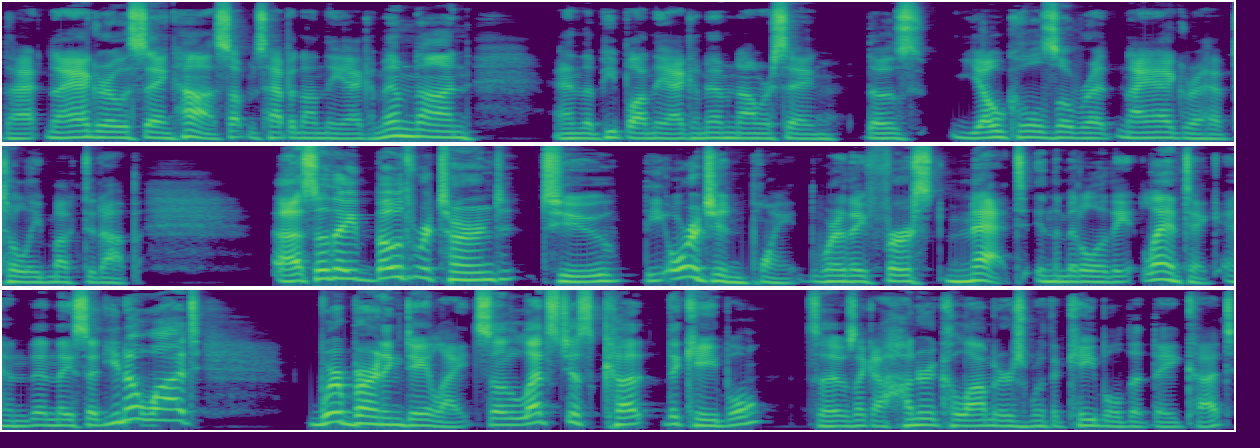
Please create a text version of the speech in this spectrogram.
that Niagara was saying, huh, something's happened on the Agamemnon. And the people on the Agamemnon were saying, those yokels over at Niagara have totally mucked it up. Uh, so they both returned to the origin point where they first met in the middle of the Atlantic. And then they said, you know what? We're burning daylight. So let's just cut the cable. So it was like 100 kilometers worth of cable that they cut.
